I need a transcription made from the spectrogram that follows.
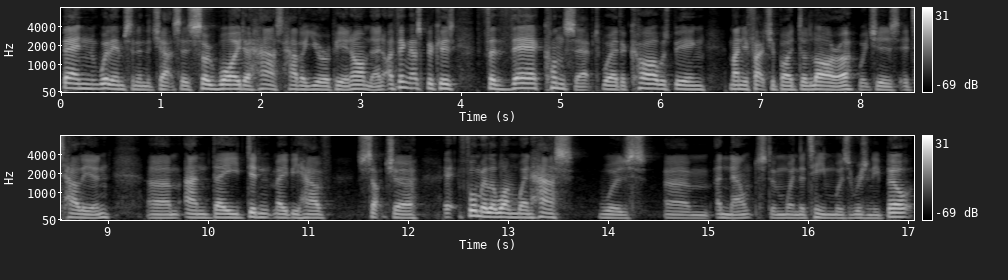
Ben Williamson in the chat says, so why do Haas have a European arm then? I think that's because for their concept, where the car was being manufactured by Dallara, which is Italian, um, and they didn't maybe have such a it, Formula One when Haas was um, announced and when the team was originally built.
